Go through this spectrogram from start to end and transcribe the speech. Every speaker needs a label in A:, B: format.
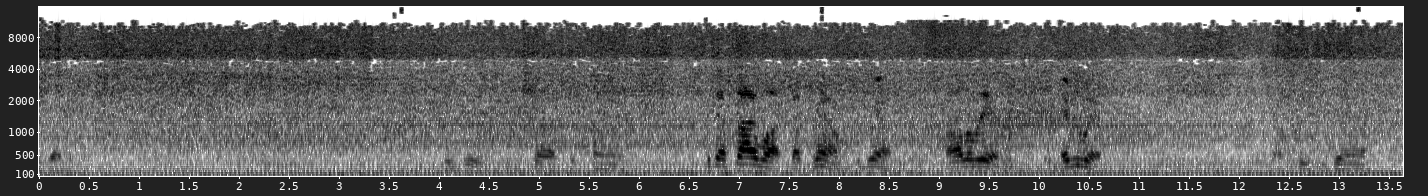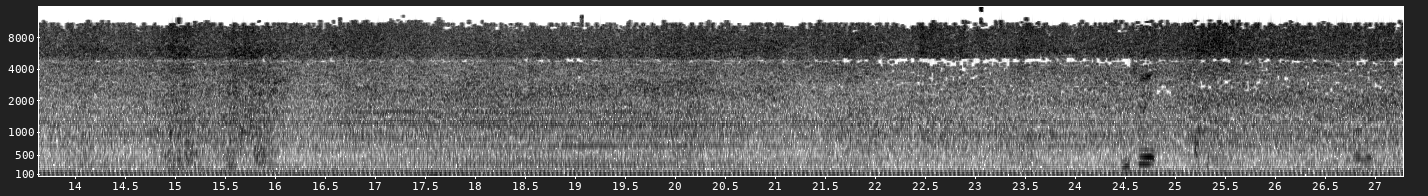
A: together. We do. Sharp, clean. Look at that sidewalk, that ground, the ground. All over there. Everywhere. Got pieces down. You see it? Okay.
